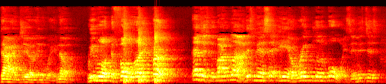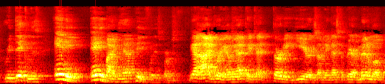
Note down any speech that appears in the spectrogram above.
die in jail anyway. No. We want the 400 murder. That's just the bottom line. This man sat here and raped little boys, and it's just ridiculous. Any Anybody can have pity for this person. Yeah, I agree. I mean, I think that 30 years, I mean, that's the bare minimum.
